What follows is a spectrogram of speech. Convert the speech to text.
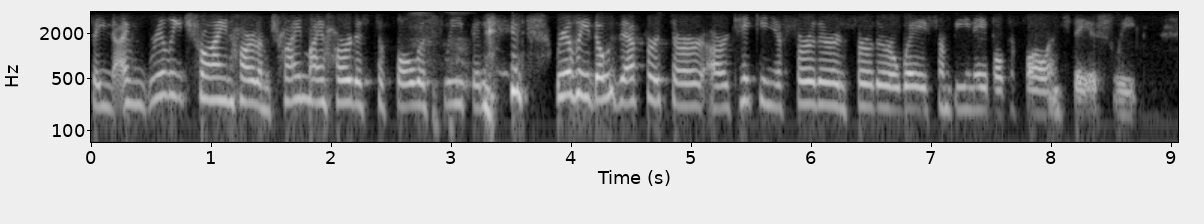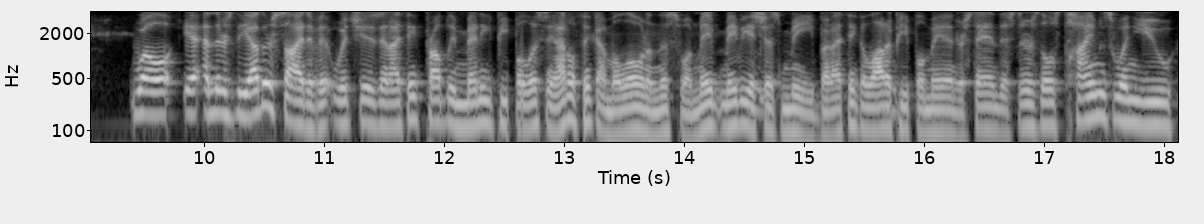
saying, I'm really trying hard. I'm trying my hardest to fall asleep. And really, those efforts are, are taking you further and further away from being able to fall and stay asleep. Well, yeah, and there's the other side of it, which is, and I think probably many people listening, I don't think I'm alone on this one. Maybe, maybe it's just me, but I think a lot of people may understand this. There's those times when you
